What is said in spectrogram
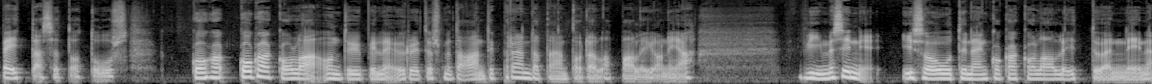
peittää se totuus. Coca-Cola on tyypillinen yritys, mitä antibrändätään todella paljon ja viimeisin iso uutinen Coca-Colaan liittyen, niin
